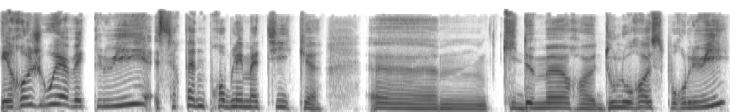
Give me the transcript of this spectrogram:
et rejouer avec lui certaines problématiques qui demeurent douloureuses pour lui.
